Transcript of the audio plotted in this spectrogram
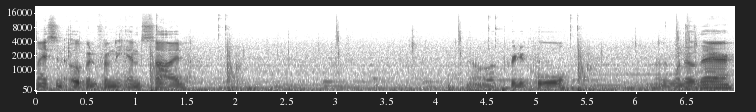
nice and open from the inside. That'll look pretty cool. Another window there.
